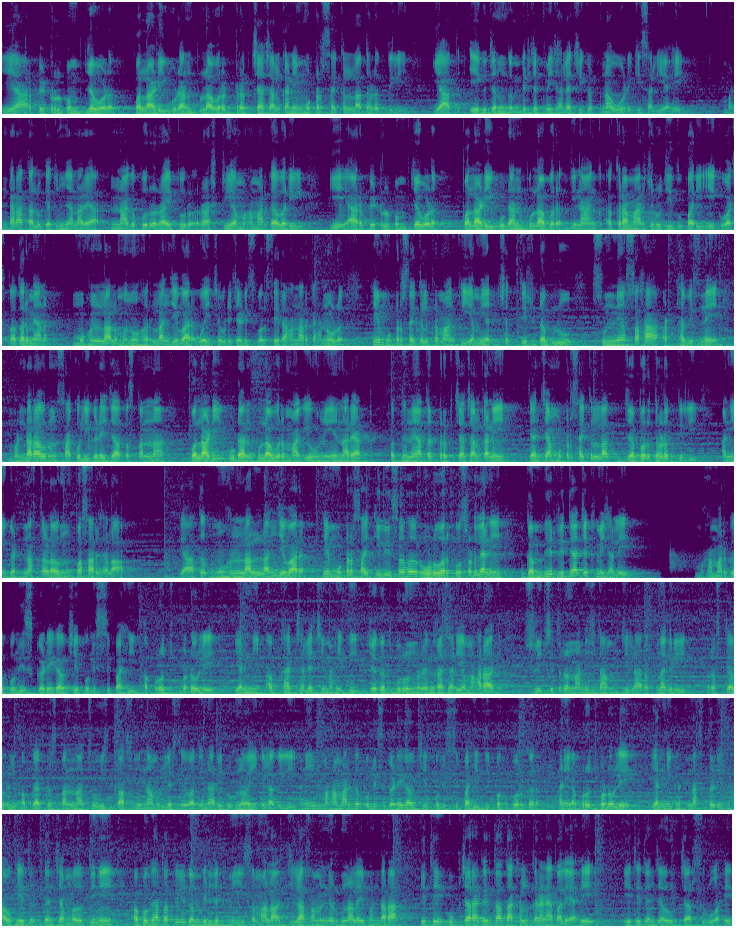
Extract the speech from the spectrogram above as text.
A R petrol पंपजवळ पलाडी उड्डाणपुलावर ट्रकच्या चालकाने मोटरसायकलला धडक दिली. यात एक जण गंभीर जखमी झाल्याची घटना उघडकीस आली आहे. भंडारा तालुक्यातून जाणाऱ्या नागपूर रायपूर राष्ट्रीय महामार्गावरील ए आर पेट्रोल पंपजवळ पलाडी उड्डाणपुलावर दिनांक अकरा मार्च रोजी दुपारी एक वाजता दरम्यान मोहनलाल मनोहर लांजेवार वय चौवेचाळीस वर्षे राहणार घाणोड हे मोटरसायकल क्रमांक यम एच छत्तीस डब्ल्यू शून्य सहा अठ्ठावीसने भंडारावरून साकोलीकडे जात असताना पलाडी उड्डाणपुलावर मागेहून येणाऱ्या अज्ञात ट्रकच्या चालकाने त्यांच्या मोटरसायकलला जबर धडक दिली आणि घटनास्थळावरून पसार झाला. त्यात मोहनलाल लांजेवार हे मोटरसायकलीसह रोडवर कोसळल्याने गंभीररित्या जखमी झाले. महामार्ग पोलीस गडेगावचे पोलीस सिपाही अप्रोच बडोले यांनी अपघात झाल्याची माहिती जगद्गुरू नरेंद्राचार्य महाराज श्री क्षेत्र नाणीजधाम जिल्हा रत्नागिरी. रस्त्यावरील अपघातग्रस्तांना चोवीस तास विनामूल्य सेवा देणारी रुग्णवाहिकेला दिली आणि महामार्ग पोलीस गडेगावचे पोलीस शिपाही दीपक बोरकर आणि अप्रोच बडोले यांनी घटनास्थळी धाव घेत त्यांच्या मदतीने अपघातातील गंभीर जखमी इसमाला जिल्हा सामान्य रुग्णालय भंडारा येथे उपचाराकरिता दाखल करण्यात आले आहे. येथे त्यांच्यावर उपचार सुरू आहेत.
